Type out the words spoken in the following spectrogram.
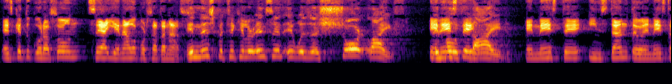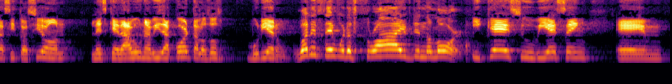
es que tu corazón sea llenado por Satanás. In this particular instant, it was a short life. They En both este, died. en este instante o en esta situación les quedaba una vida corta, los dos murieron. What if they would have thrived in the Lord? ¿Y qué si hubiesen eh,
